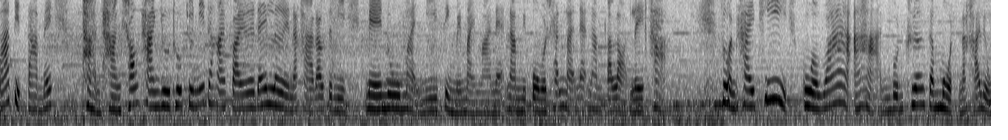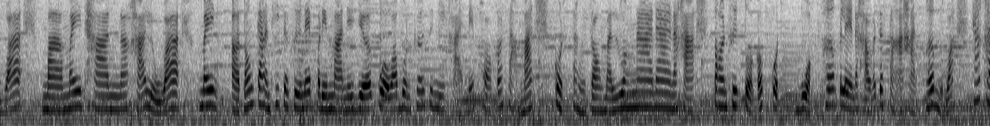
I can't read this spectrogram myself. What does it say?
มารถติดตามได้ผ่านทางช่องทาง YouTube จูนี่ไฮไฟเออร์ได้เลยนะคะ เราจะมีเมนูใหม่มีสิ่งใหม่ ๆ มาแนะนำมีโปรโมชั่นมาแนะนำตลอดเลยค่ะ ส่วนใครที่กลัวว่าอาหารบนเครื่องจะหมดนะคะ หรือว่ามาไม่ทันนะคะ หรือว่าไม่ต้องการที่จะซื้อในปริมาณเยอะๆกลัวว่าบนเครื่องจะมีขายไม่พอก็สามารถกดสั่งจองมาล่วงหน้าได้นะคะ ตอนซื้อตั๋วก็กดบวกเพิ่มไปเลยนะคะ ว่าจะสั่งอาหารเพิ่มหรือว่าถ้าใคร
